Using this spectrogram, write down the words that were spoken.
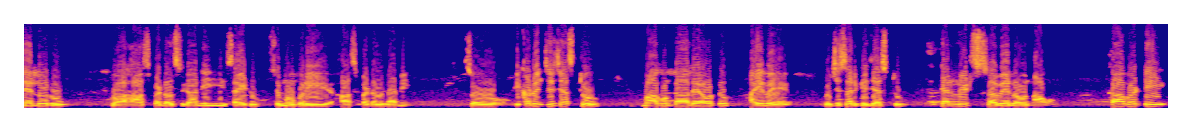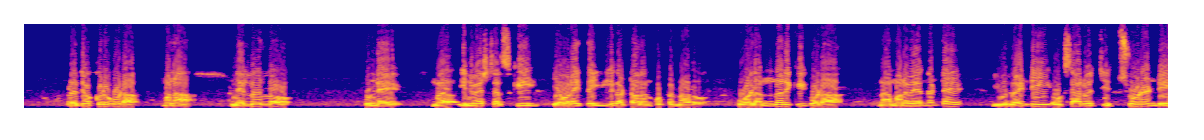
నెల్లూరు హాస్పిటల్స్ కానీ ఈ సైడు సింహపురి హాస్పిటల్ కానీ సో ఇక్కడ నుంచి జస్ట్ మాగుంట లేఅవుట్ హైవే వచ్చేసరికి జస్ట్ టెన్ మినిట్స్ అవేలో ఉన్నాము. కాబట్టి ప్రతి ఒక్కరు కూడా మన నెల్లూరులో ఉండే ఇన్వెస్టర్స్కి ఎవరైతే ఇల్లు కట్టాలనుకుంటున్నారో వాళ్ళందరికీ కూడా నా మనం ఏంటంటే ఈ రండి ఒకసారి వచ్చి చూడండి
